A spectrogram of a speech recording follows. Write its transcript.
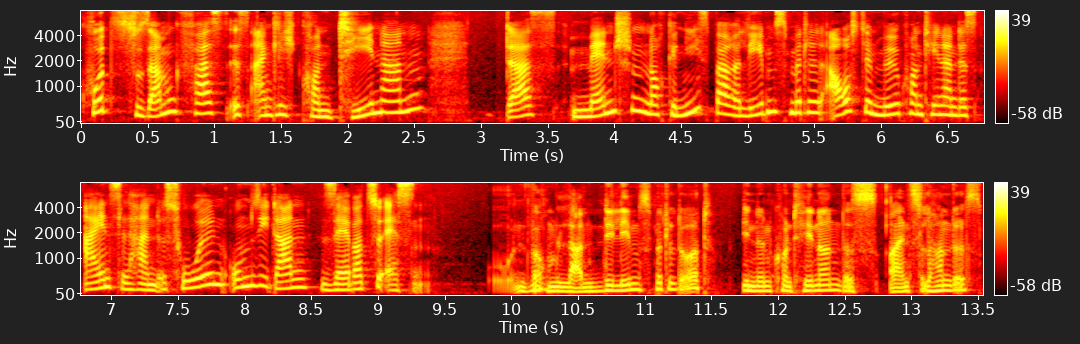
kurz zusammengefasst ist eigentlich Containern, dass Menschen noch genießbare Lebensmittel aus den Müllcontainern des Einzelhandels holen, um sie dann selber zu essen. Und warum landen die Lebensmittel dort? In den Containern des Einzelhandels?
